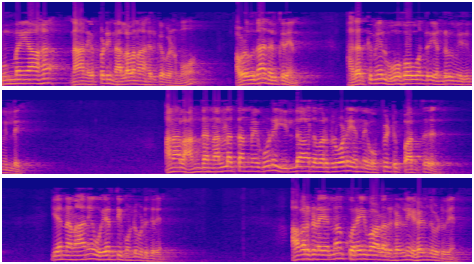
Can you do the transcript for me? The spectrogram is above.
உண்மையாக நான் எப்படி நல்லவனாக இருக்க வேணுமோ அவ்வளவுதான் இருக்கிறேன். அதற்கு மேல் ஓஹோ ஒன்று என்றும் இதுவும் இல்லை. ஆனால் அந்த நல்ல தன்மை கூட இல்லாதவர்களோடு என்னை ஒப்பிட்டு பார்த்து என்னை நானே உயர்த்தி கொண்டு விடுகிறேன். அவர்களை எல்லாம் குறைவாளர்கள் இகழ்ந்து விடுவேன்.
